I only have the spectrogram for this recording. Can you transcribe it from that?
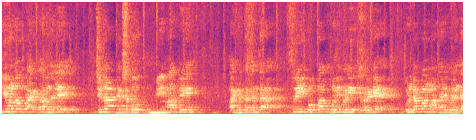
ಈ ಒಂದು ಕಾರ್ಯಕ್ರಮದಲ್ಲಿ ಜಿಲ್ಲಾಧ್ಯಕ್ಷರು ಭೀಮ್ ಆರ್ಮಿ ಆಗಿರ್ತಕ್ಕಂಥ ಶ್ರೀ ಗೋಪಾಲ್ ಕೋಣಿಮಣಿ ಇವರಿಗೆ ಗುಂಡಪ್ಪ ಮಾತಾಡಿ ಇವರಿಂದ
